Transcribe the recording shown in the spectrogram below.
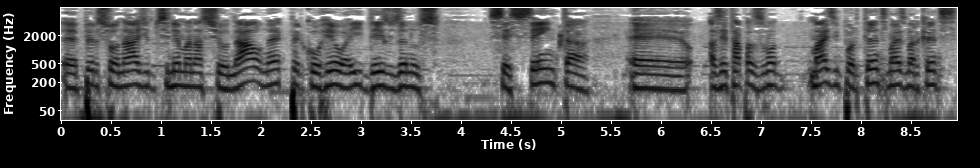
é, personagem do cinema nacional, né? Que percorreu aí desde os anos 60 é, as etapas mais importantes, mais marcantes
